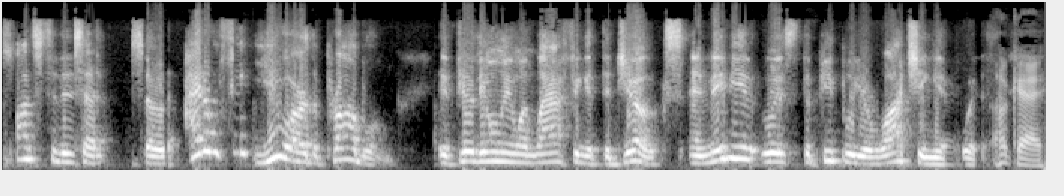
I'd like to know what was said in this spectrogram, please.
response to this episode, I don't think you are the problem. If you're the only one laughing at the jokes, and maybe it was the people you're watching it with. Okay.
